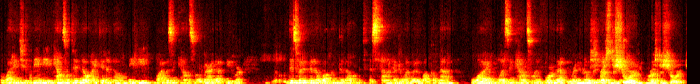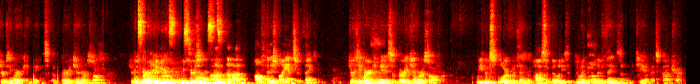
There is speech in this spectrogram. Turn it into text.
why didn't you, maybe council did know, I didn't know, maybe, why wasn't council aware that we were, this would have been a welcome development to this town, everyone would have welcomed that. Why wasn't council informed that we were negotiating? Rest assured, rest assured, Jersey American made us a very generous offer. Jersey That's not what I'm asking, Mr. Jersey- Ellis. I'm not, I'm- I'll finish my answer, thank you. Jersey American made us a very generous offer. We've explored with them the possibilities of doing other things under the GMS contract.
